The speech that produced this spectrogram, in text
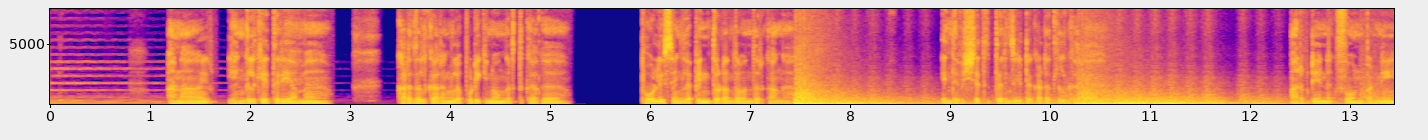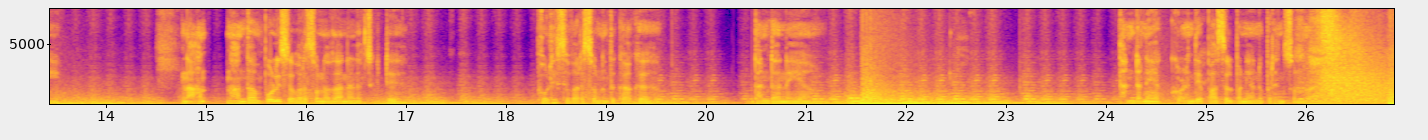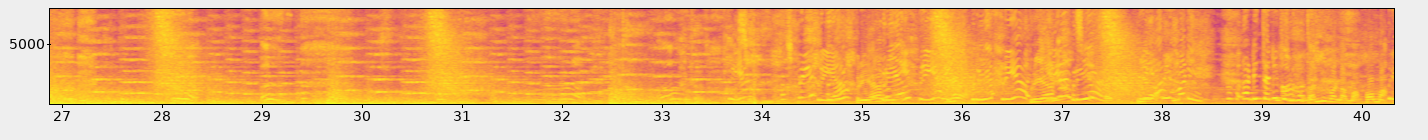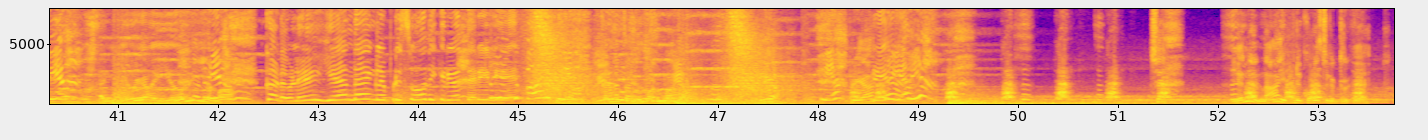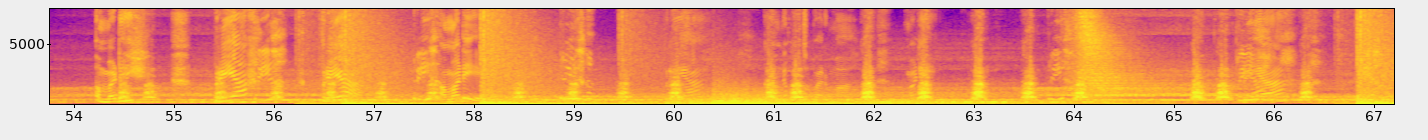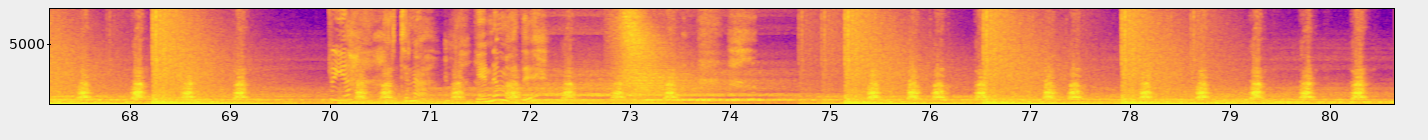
ஆனால் எங்களுக்கே தெரியாம கடத்தல்காரங்களை பிடிக்கணுங்கிறதுக்காக போலீஸ் எங்களை பின்தொடர்ந்து வந்திருக்காங்க. இந்த விஷயத்தை தெரிஞ்சுக்கிட்ட கடத்தல்காரன் மறுபடியும் எனக்கு ஃபோன் பண்ணி நான் நான் தான் போலீஸை வர சொன்னதாக நினச்சிக்கிட்டு போலீஸை வர சொன்னதுக்காக தண்டனையா தண்டனையா குழந்தைய பார்சல் பண்ணி அனுப்புறேன்னு சொன்னாங்க கடவுளே ஏன் தான் எங்களை இப்படி சோதிக்கிறியோ தெரியலையே என்ன நான் இப்படி குறைச்சுக்கிட்டு இருக்கேன் அம்மாடி. பிரியா? பிரியா? பிரியா? அம்மாடி. பிரியா? கண்ணு பிடிச்சு பாருமா அம்மாடி. பிரியா? பிரியா? பிரியா? அர்ச்சனா என்னம்மா அது? What?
